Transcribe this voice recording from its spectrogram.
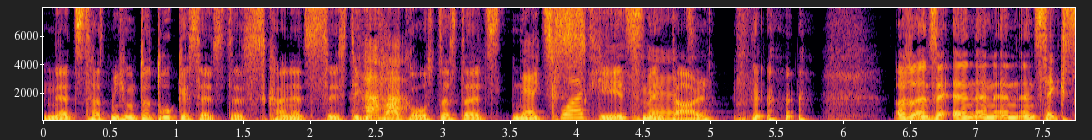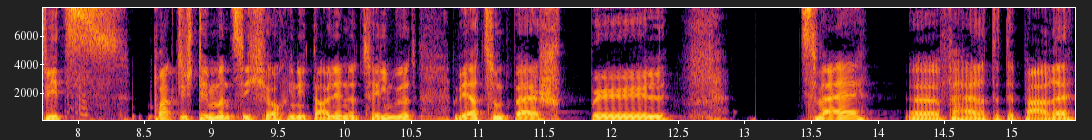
Jetzt hast du mich unter Druck gesetzt. Das kann jetzt, ist die Gefahr groß, dass da jetzt nichts geht mental. Also ein, ein, ein, ein, Sexwitz, praktisch, den man sich auch in Italien erzählen wird, wäre zum Beispiel zwei äh, verheiratete Paare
